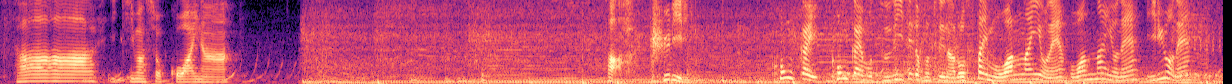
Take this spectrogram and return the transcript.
さあ行きましょう。怖いな。さあクリリン。今回今回も続いててほしいな。ロスタイム終わんないよね。終わんないよね。いるよね。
